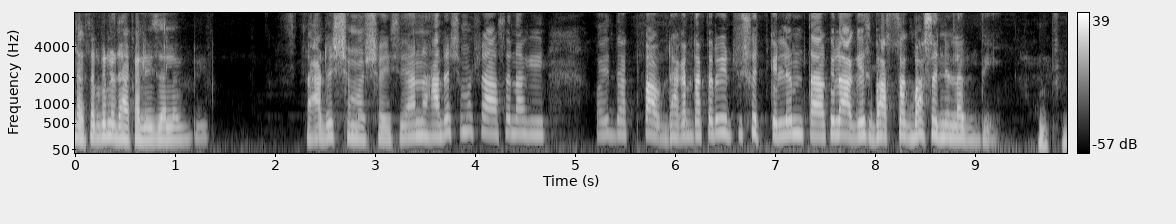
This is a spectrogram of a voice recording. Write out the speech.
ডাক্তার করলে ঢাকা নিয়ে যা লাগবে। হাড়ের সমস্যা হয়েছে। আর হাড়ের সমস্যা আছে নাকি? ওই ঢাকার ডাক্তারকে একটু সেট করলাম তা করলে আগে বাচ্চা বাঁচানো লাগবে। আচ্ছা।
